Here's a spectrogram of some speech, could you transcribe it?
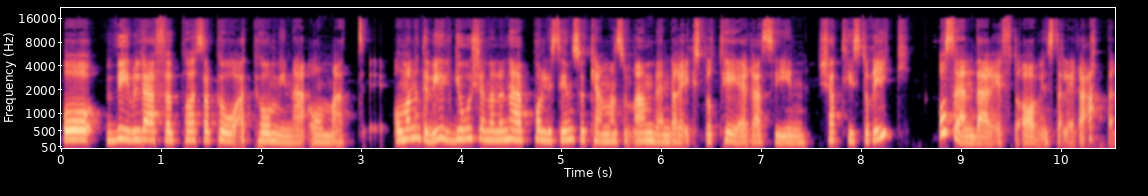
Och vi vill därför passa på att påminna om att om man inte vill godkänna den här policyn så kan man som användare exportera sin chatthistorik och sen därefter avinstallera appen.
